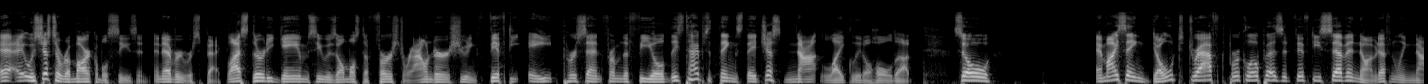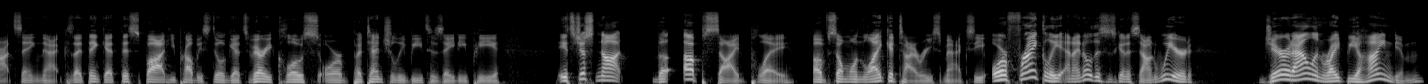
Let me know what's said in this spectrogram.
It was just a remarkable season in every respect. Last 30 games, he was almost a first rounder, shooting 58% from the field. These types of things, they're just not likely to hold up. So, Am I saying don't draft Brook Lopez at 57? No, I'm definitely not saying that because I think at this spot he probably still gets very close or potentially beats his ADP. It's just not the upside play of someone like a Tyrese Maxey, or frankly, and I know this is going to sound weird, Jarrett Allen right behind him,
